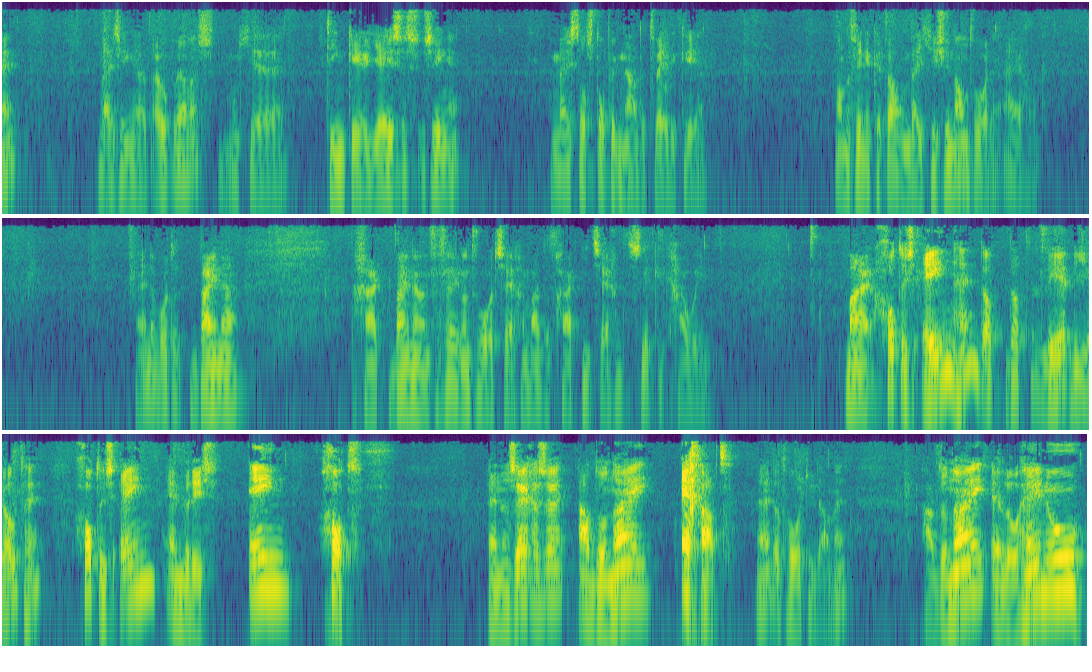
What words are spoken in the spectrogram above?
Wij zingen dat ook wel eens. Moet je tien keer Jezus zingen. En meestal stop ik na de tweede keer. Dan vind ik het al een beetje gênant worden eigenlijk. En dan wordt het bijna dan ga ik bijna een vervelend woord zeggen, maar dat ga ik niet zeggen, dat slik ik gauw in. Maar God is één, hè? Dat, dat leert de Jood. Hè? God is één en er is één God. En dan zeggen ze Adonai Echad. Hè? Dat hoort u dan. Hè? Adonai Elohenu.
